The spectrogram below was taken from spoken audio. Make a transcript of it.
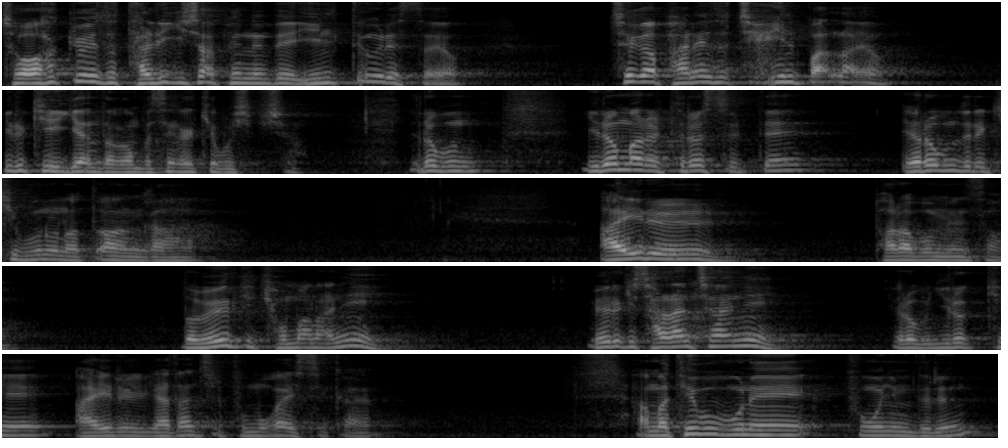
저 학교에서 달리기 시합했는데 1등을 했어요. 제가 반에서 제일 빨라요. 이렇게 얘기한다고 한번 생각해 보십시오. 여러분 이런 말을 들었을 때 여러분들의 기분은 어떠한가? 아이를 바라보면서 너 왜 이렇게 교만하니? 왜 이렇게 잘난 체하니? 여러분 이렇게 아이를 야단칠 부모가 있을까요? 아마 대부분의 부모님들은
